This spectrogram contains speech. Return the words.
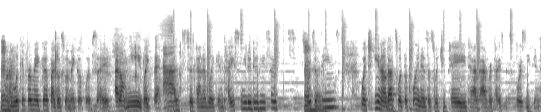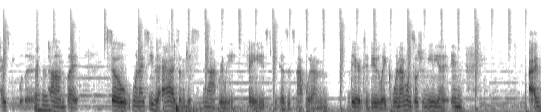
When I'm Mhm. looking for makeup, I go to a makeup website. I don't need like the ads to kind of like entice me to do these types, sorts of Mhm. things. Which you know that's what the point is. That's what you pay to have advertisements for, so you can entice people to Mhm. come. But so when I see the ads, I'm just not really fazed because it's not what I'm there to do. Like when I'm on social media and I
